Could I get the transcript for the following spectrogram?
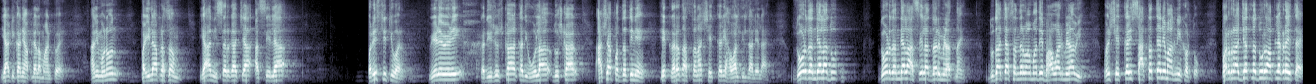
या ठिकाणी आपल्याला मांडतोय. आणि म्हणून पहिला प्रथम या निसर्गाच्या असलेल्या परिस्थितीवर वेळोवेळी कधी दुष्काळ कधी ओला दुष्काळ अशा पद्धतीने हे करत असताना शेतकरी हवालदिल झालेला आहे. जोडधंद्याला दूध जोडधंद्याला असलेला दर मिळत नाही. दुधाच्या संदर्भामध्ये भाववाढ मिळावी म्हणून शेतकरी सातत्याने मागणी करतो. परराज्यातलं दूध आपल्याकडे येत आहे.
